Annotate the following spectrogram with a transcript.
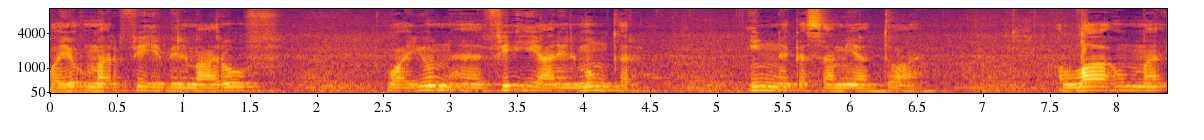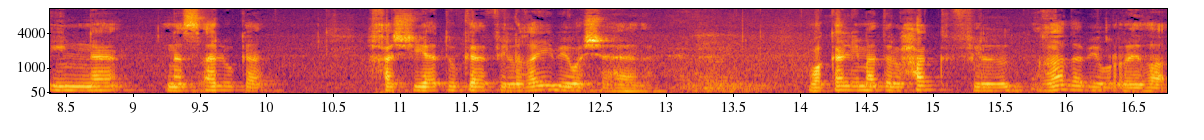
ويؤمر فيه بالمعروف وينهى فيه عن المنكر. إنك سميع الدعاء. اللهم إنا نسألك خشيتك في الغيب والشهادة وكلمة الحق في الغضب والرضا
